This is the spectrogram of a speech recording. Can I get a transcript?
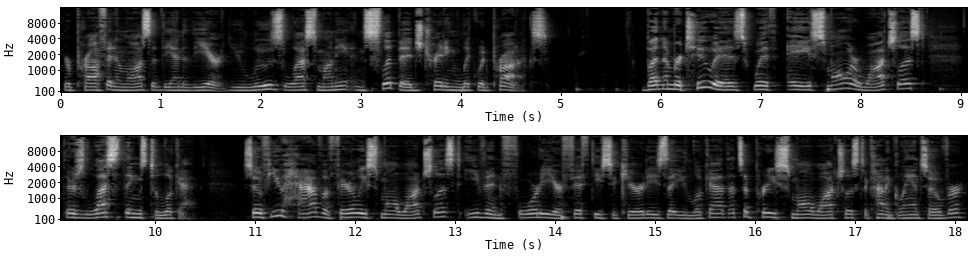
your profit and loss at the end of the year. You lose less money in slippage trading liquid products. But number two is with a smaller watch list, there's less things to look at. So if you have a fairly small watch list, even 40 or 50 securities that you look at, that's a pretty small watch list to kind of glance over.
